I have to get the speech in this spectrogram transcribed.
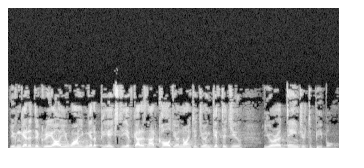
You can get a degree all you want. You can get a PhD. If God has not called you, anointed you, and gifted you, you are a danger to people.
